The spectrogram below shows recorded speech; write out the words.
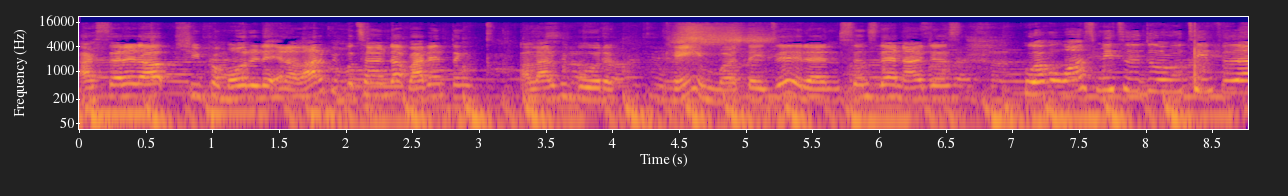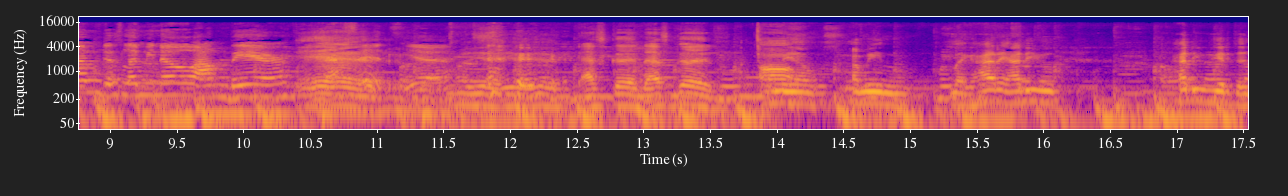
I set it up, she promoted it, and a lot of people turned up. I didn't think a lot of people would have came, but they did. And since then, I just, whoever wants me to do a routine for them, just let me know. I'm there. Yeah. That's it. Yeah. Oh, yeah, yeah, yeah. That's good, that's good. I Um, mean, I mean, like, how do how do you how do you get the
